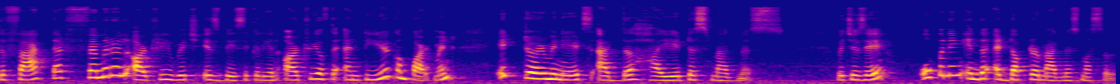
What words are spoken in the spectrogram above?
the fact that femoral artery which is basically an artery of the anterior compartment it terminates at the hiatus magnus which is a opening in the adductor magnus muscle.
